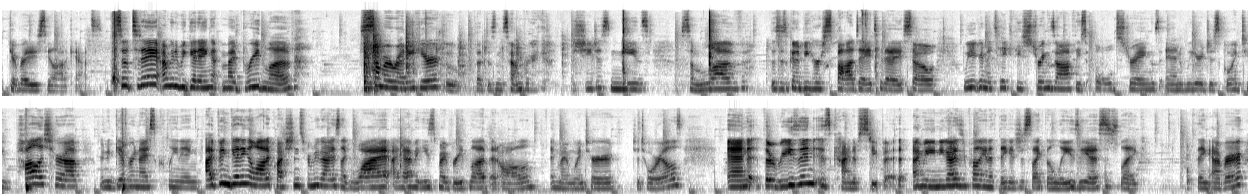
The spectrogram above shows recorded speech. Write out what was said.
get ready to see a lot of cats. So today I'm gonna be getting my Breedlove summer ready here. Ooh, that doesn't sound very good. She just needs some love. This is gonna be her spa day today. So we are gonna take these strings off, these old strings, and we are just going to polish her up. We're gonna give her a nice cleaning. I've been getting a lot of questions from you guys, like why I haven't used my Breedlove at all in my winter tutorials. And the reason is kind of stupid. I mean, you guys are probably gonna think it's just like the laziest like thing ever.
